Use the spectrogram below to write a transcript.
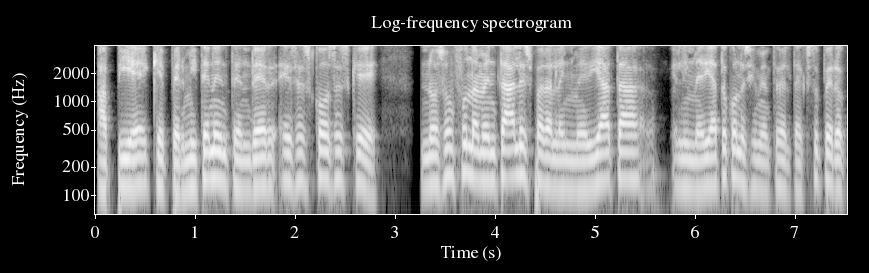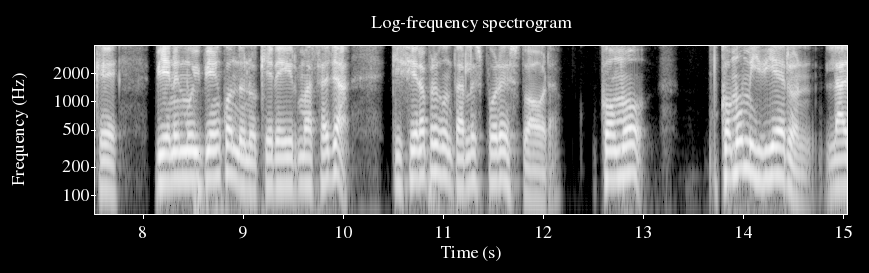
a pie que permiten entender esas cosas que no son fundamentales para la inmediata, el inmediato conocimiento del texto, pero que vienen muy bien cuando uno quiere ir más allá. Quisiera preguntarles por esto ahora. ¿Cómo ¿Cómo midieron, la,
